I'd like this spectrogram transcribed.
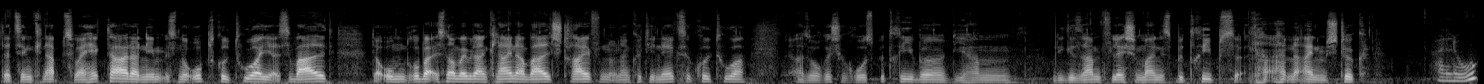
das sind knapp zwei Hektar. Daneben ist eine Obstkultur, hier ist Wald. Da oben drüber ist nochmal wieder ein kleiner Waldstreifen und dann kommt die nächste Kultur. Also richtige Großbetriebe, die haben die Gesamtfläche meines Betriebs an einem Stück. Hallo?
